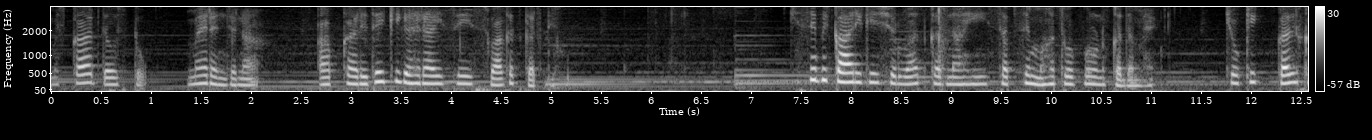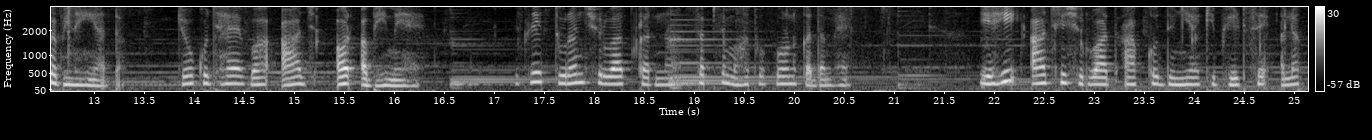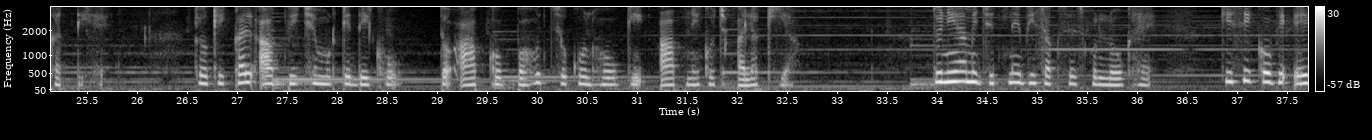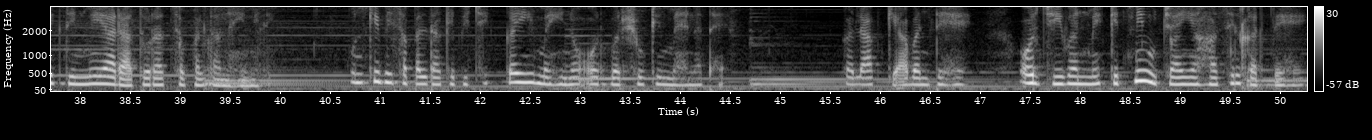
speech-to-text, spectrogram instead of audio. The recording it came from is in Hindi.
नमस्कार दोस्तों, मैं रंजना, आपका हृदय की गहराई से स्वागत करती हूँ। किसी भी कार्य की शुरुआत करना ही सबसे महत्वपूर्ण कदम है, क्योंकि कल कभी नहीं आता। जो कुछ है वह आज और अभी में है। इसलिए तुरंत शुरुआत करना सबसे महत्वपूर्ण कदम है। यही आज की शुरुआत आपको दुनिया की भीड़ से अलग करती है, क्योंकि कल आप पीछे मुड़ के देखो तो आपको बहुत सुकून हो कि आपने कुछ अलग किया। दुनिया में जितने भी सक्सेसफुल लोग हैं, किसी को भी एक दिन में या रातों रात सफलता नहीं मिली। उनकी भी सफलता के पीछे कई महीनों और वर्षों की मेहनत है। कल आप क्या बनते हैं और जीवन में कितनी ऊंचाइयाँ हासिल करते हैं,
